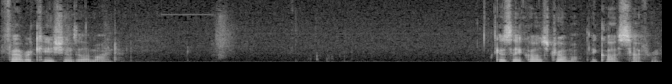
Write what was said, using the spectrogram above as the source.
fabrications of the mind. Because they cause trouble, they cause suffering.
